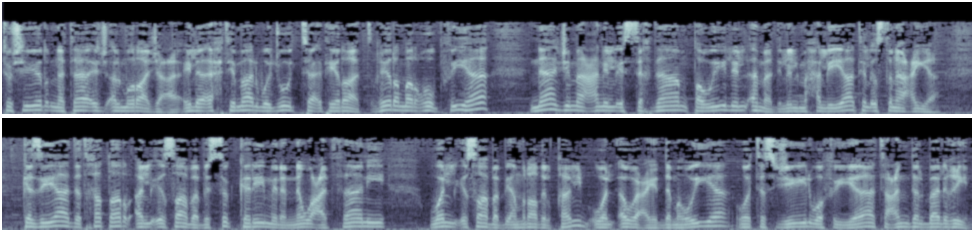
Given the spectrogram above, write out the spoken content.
تشير نتائج المراجعة إلى احتمال وجود تأثيرات غير مرغوب فيها ناجمة عن الاستخدام طويل الأمد للمحليات الاصطناعية كزيادة خطر الإصابة بالسكري من النوع الثاني والإصابة بأمراض القلب والأوعية الدموية وتسجيل وفيات عند البالغين.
